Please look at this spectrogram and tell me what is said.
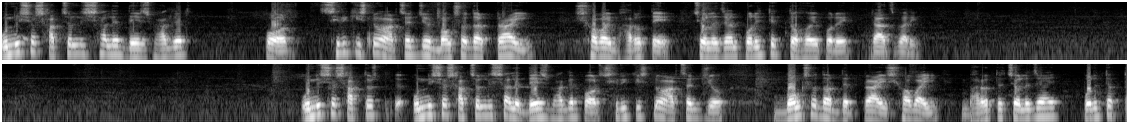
উনিশশো সাতচল্লিশ সালে দেশভাগের পর শ্রীকৃষ্ণ আচার্যের বংশধর প্রায় সবাই ভারতে চলে যান, পরিত্যক্ত হয়ে পড়ে রাজবাড়ি। উনিশশো সালে দেশ ভাগের পর শ্রীকৃষ্ণ আচার্য বংশধরদের প্রায় সবাই ভারতে চলে যায়, পরিত্যক্ত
